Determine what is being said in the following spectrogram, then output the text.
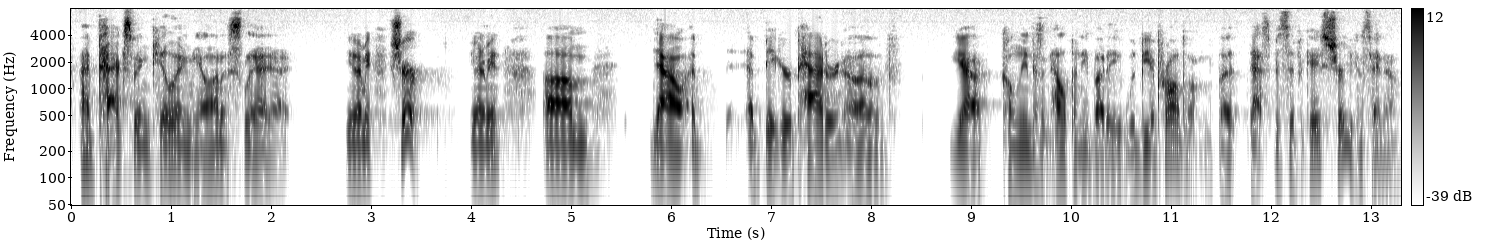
my back's been killing me. Honestly, I, I, you know what I mean? Sure, you know what I mean. Um, now, a, a bigger pattern of yeah, Colleen doesn't help anybody would be a problem. But that specific case, sure, you can say no.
